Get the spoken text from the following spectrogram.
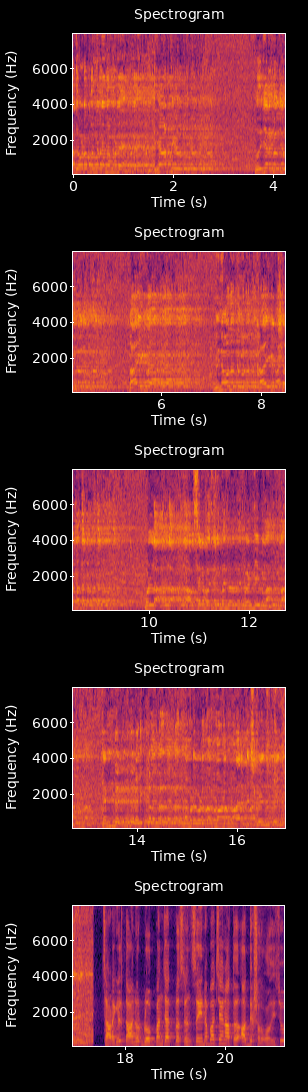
അതോടൊപ്പം തന്നെ നമ്മുടെ വിദ്യാർത്ഥികൾക്കും പൊതുജനങ്ങൾക്കും കായിക വിനോദത്തിലും കായിക ക്ഷമത ഉള്ള അവസരപരിചരണത്തിന് വേണ്ടിയുള്ള രണ്ട് കളിക്കളങ്ങൾ നമ്മുടെ ഇവിടെ നിർമ്മാണം ആരംഭിച്ചു കഴിഞ്ഞിട്ടുണ്ട്. ചടങ്ങിൽ താനൂർ ബ്ലോക്ക് പഞ്ചായത്ത് പ്രസിഡന്റ് സൈനബ ചേനാത്ത് അധ്യക്ഷത വഹിച്ചു.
